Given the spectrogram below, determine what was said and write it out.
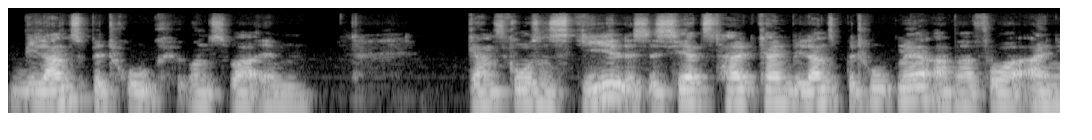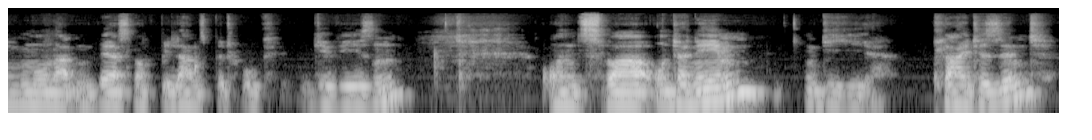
Bilanzbetrug und zwar im ganz großen Stil. Es ist jetzt halt kein Bilanzbetrug mehr, aber vor einigen Monaten wäre es noch Bilanzbetrug gewesen. Und zwar Unternehmen, die pleite sind,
